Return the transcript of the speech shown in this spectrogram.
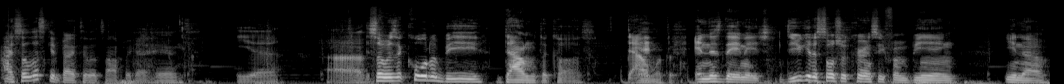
All right, so let's get back to the topic at hand. Yeah. Uh, So, is it cool to be down with the cause down with it. in this day and age? Do you get a social currency from being, you know,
